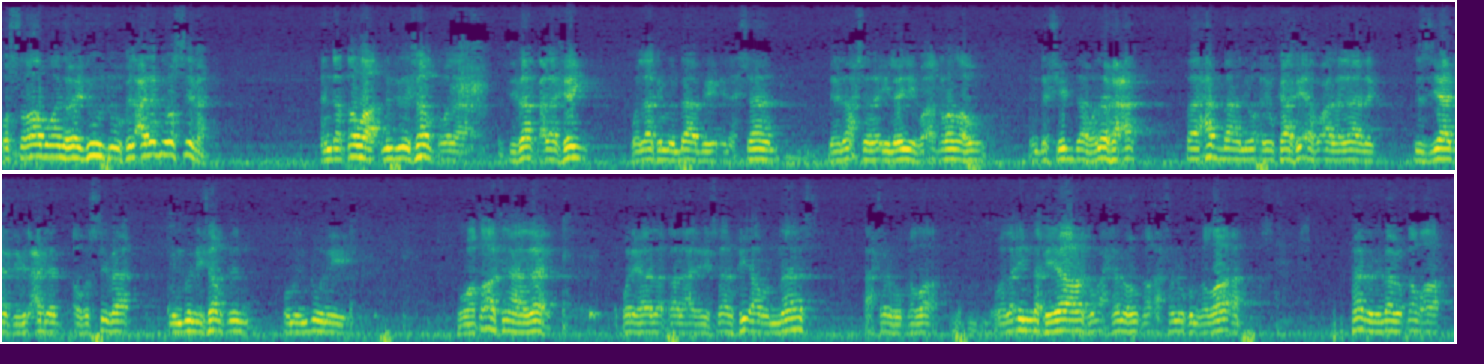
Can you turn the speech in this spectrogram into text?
والصواب أنه يجوز في العدد والصفة. عند القضاء من دون شرط ولا اتفاق على شيء ولكن من باب الإحسان لأنه أحسن إليه وأقرضه عند الشدة ونفعه فأحب أن يكافئه على ذلك بالزيادة في العدد أو في الصفة من دون شرط ومن دون مواطأة على ذلك. ولهذا قال عليه السلام خيار الناس أحسنه قضاء ولئن خياركم أحسنه أحسنكم قضاء. هذا من باب القضاء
